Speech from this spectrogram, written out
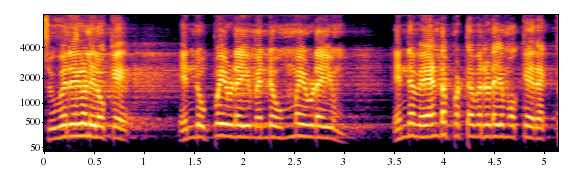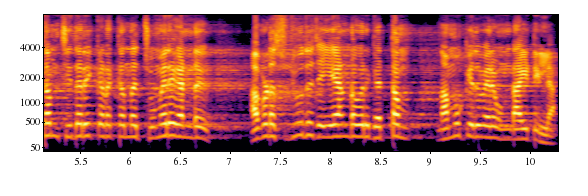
ചുവരുകളിലൊക്കെ എന്റെ ഉപ്പയുടെയും എന്റെ ഉമ്മയുടെയും എന്റെ വേണ്ടപ്പെട്ടവരുടെയും ഒക്കെ രക്തം ചിതറിക്കിടക്കുന്ന ചുമര് കണ്ട് അവിടെ സുജൂത് ചെയ്യേണ്ട ഒരു ഘട്ടം നമുക്കിതുവരെ ഉണ്ടായിട്ടില്ല.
